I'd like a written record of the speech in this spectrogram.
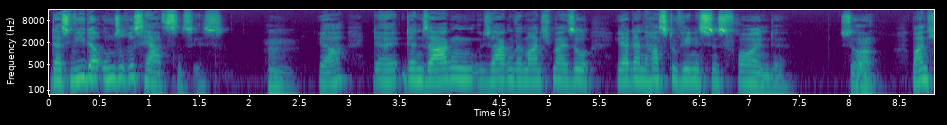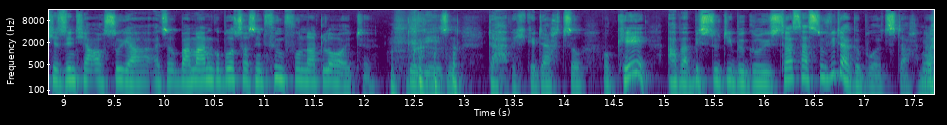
das wieder unseres Herzens ist. Hm. Ja, dann sagen, sagen wir manchmal so, ja, dann hast du wenigstens Freunde. So. Ja. Manche sind ja auch so, ja, also bei meinem Geburtstag sind 500 Leute gewesen. da habe ich gedacht so, okay, aber bis du die begrüßt hast, hast du wieder Geburtstag. Ne?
